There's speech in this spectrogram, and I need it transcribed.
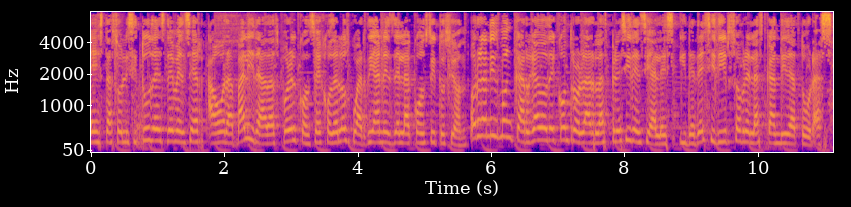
Estas solicitudes deben ser ahora validadas por el Consejo de los Guardianes de la Constitución, organismo encargado de controlar las presidenciales y de decidir sobre las candidaturas.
